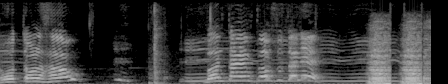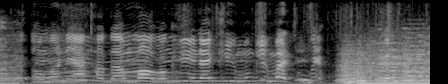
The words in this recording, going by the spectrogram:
રોતળ હાવ. બંધાય એમ કહું છું તને. તો મને આખા ગામમાં વગવી નાખી મૂકી મર.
